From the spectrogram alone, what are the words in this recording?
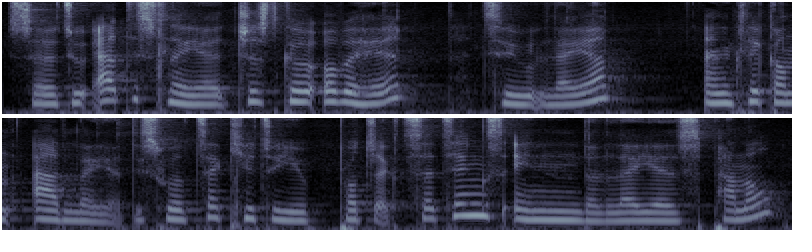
So to add this layer, just go over here to Layer and click on Add Layer. This will take you to your project settings in the Layers panel.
